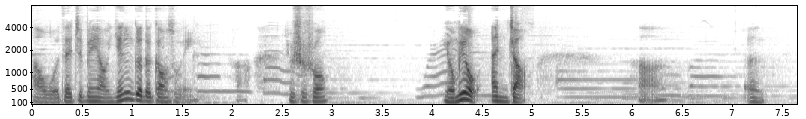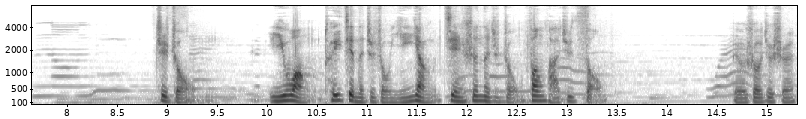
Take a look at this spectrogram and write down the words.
啊，我在这边要严格的告诉您啊，就是说。有没有按照啊，嗯，这种以往推荐的这种营养健身的这种方法去走？比如说，就是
